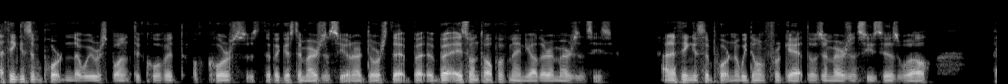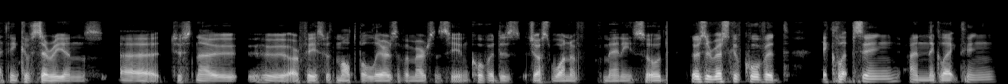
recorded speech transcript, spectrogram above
I think it's important that we respond to COVID. Of course, it's the biggest emergency on our doorstep, but but it's on top of many other emergencies. And I think it's important that we don't forget those emergencies as well. I think of Syrians uh, just now who are faced with multiple layers of emergency, and COVID is just one of many. So there's a risk of COVID eclipsing and neglecting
